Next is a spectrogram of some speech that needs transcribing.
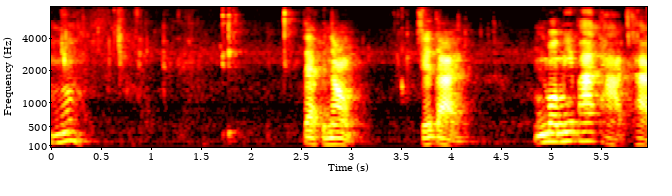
อืมแต่พี่น้องเสียดายมันบ่มีผ้าถาดค่ะ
